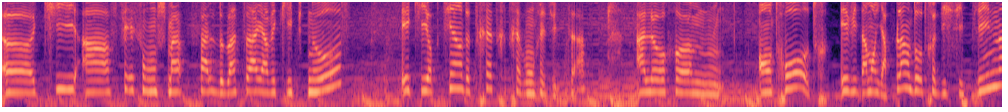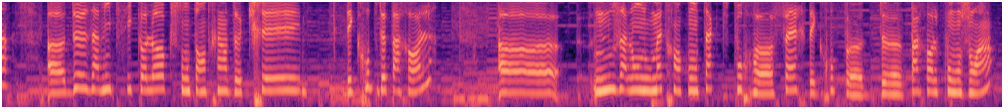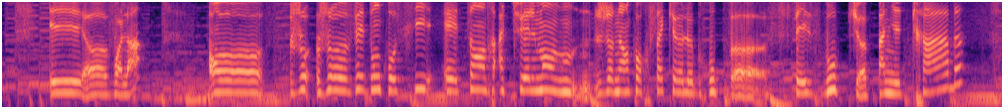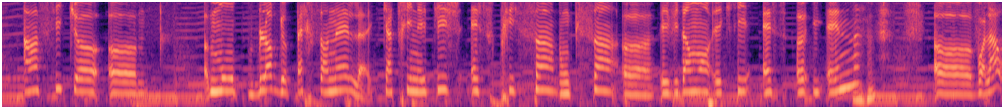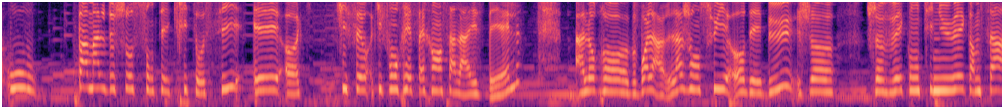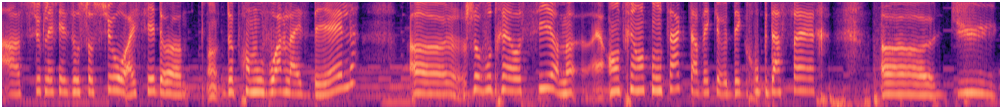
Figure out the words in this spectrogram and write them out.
Euh, qui a fait son cheval de bataille avec l'hypnose et qui obtient de très très très bons résultats. Alors, euh, entre autres, évidemment, il y a plein d'autres disciplines. Euh, deux amis psychologues sont en train de créer des groupes de parole. nous allons nous mettre en contact pour faire des groupes de parole conjoints. Et voilà, euh, je, vais donc aussi étendre actuellement, je n'ai encore fait que le groupe euh, Facebook euh, Panier de Crabe, ainsi que mon blog personnel Catherine Etiche Esprit Saint, donc Saint évidemment écrit S-E-I-N. Mhm. voilà, où pas mal de choses sont écrites aussi et qui, font référence à la SBL. Alors euh, voilà, là j'en suis au début. Je, vais continuer comme ça sur les réseaux sociaux à essayer de, promouvoir la SBL. Euh, je voudrais aussi me, entrer en contact avec des groupes d'affaires euh,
